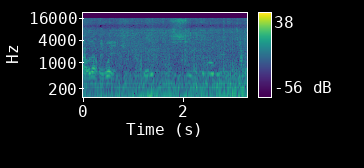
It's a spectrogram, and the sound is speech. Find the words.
Not without my winch. Oh,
